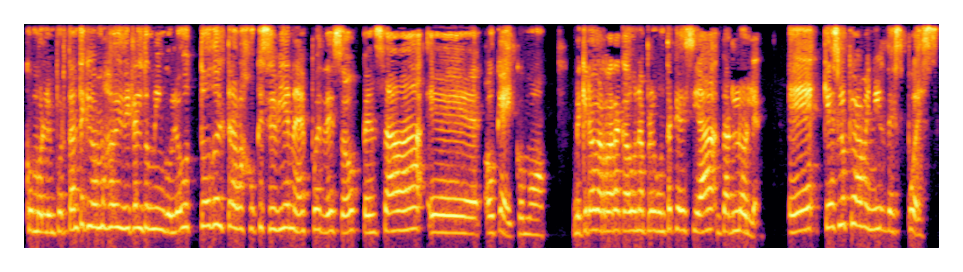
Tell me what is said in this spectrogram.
como lo importante que vamos a vivir el domingo, luego todo el trabajo que se viene después de eso, pensaba, eh, ok, como me quiero agarrar a cada una pregunta que decía Darlole. Eh, ¿Qué es lo que va a venir después?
